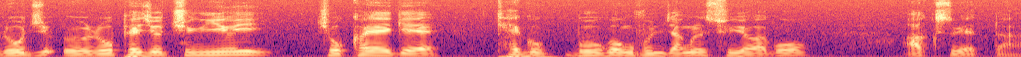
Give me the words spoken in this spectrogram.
로즈, 어, 로페즈 중위의 조카에게 태국 무공 훈장을 수여하고 악수했다.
